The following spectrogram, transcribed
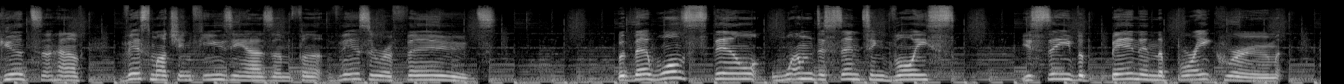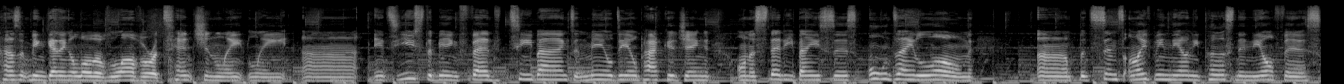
good to have this much enthusiasm for Viscera Foods. But there was still one dissenting voice. You see, the bin in the break room hasn't been getting a lot of love or attention lately. Uh, it's used to being fed tea bags and meal deal packaging on a steady basis all day long. Uh, but since I've been the only person in the office,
